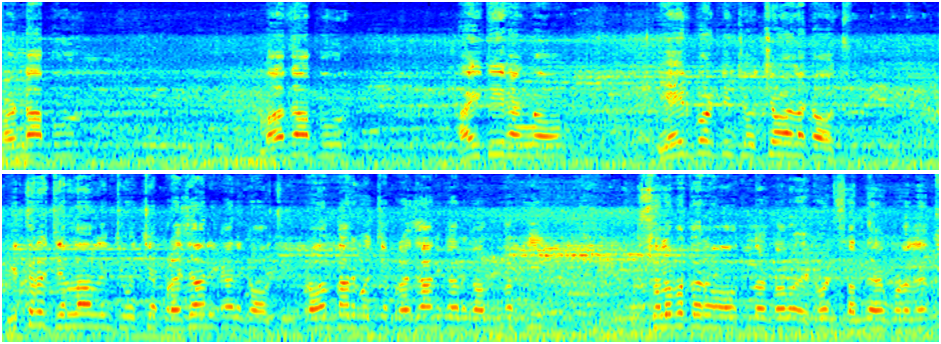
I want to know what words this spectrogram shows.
కొండాపూర్ మాదాపూర్ ఐటీ రంగం ఎయిర్పోర్ట్ నుంచి వచ్చే వాళ్ళు కావచ్చు ఇతర జిల్లాల నుంచి వచ్చే ప్రజానికానికి కావచ్చు ఈ ప్రాంతానికి వచ్చే ప్రజానికానికి అందరికీ సులభతరం అవుతుందంటే ఎటువంటి సందేహం కూడా లేదు.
